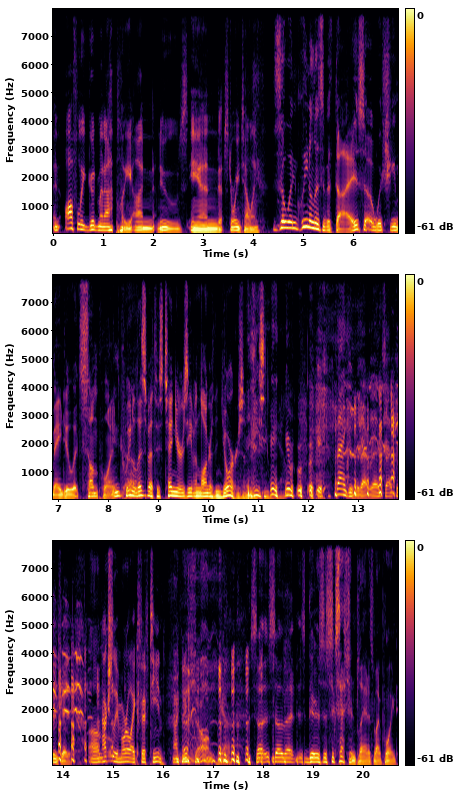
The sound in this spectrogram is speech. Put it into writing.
an awfully good monopoly on news and storytelling. So when Queen Elizabeth dies, uh, which she may do at some point, Queen uh, Elizabeth, whose tenure is even longer than yours, amazingly. Thank you for that, Rex. I appreciate it. Um, Actually, more like 15. I think so. yeah. So, so that there's a succession plan. Is my point.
